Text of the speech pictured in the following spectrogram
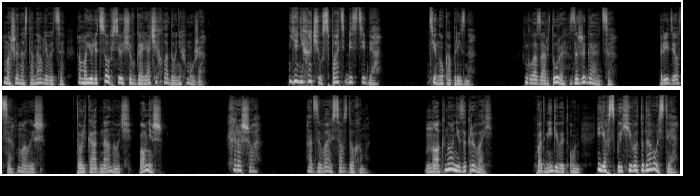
Машина останавливается, а мое лицо все еще в горячих ладонях мужа. «Я не хочу спать без тебя», – тяну капризно. Глаза Артура зажигаются. «Придется, малыш. Только одна ночь, помнишь?» «Хорошо», Отзываюсь со вздохом. «Но окно не закрывай». Подмигивает он, и я вспыхиваю от удовольствия.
